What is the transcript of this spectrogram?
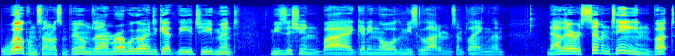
Welcome, Somewhat Awesome Films. I'm Rob. We're going to get the achievement musician by getting all the musical items and playing them. Now there are 17, but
